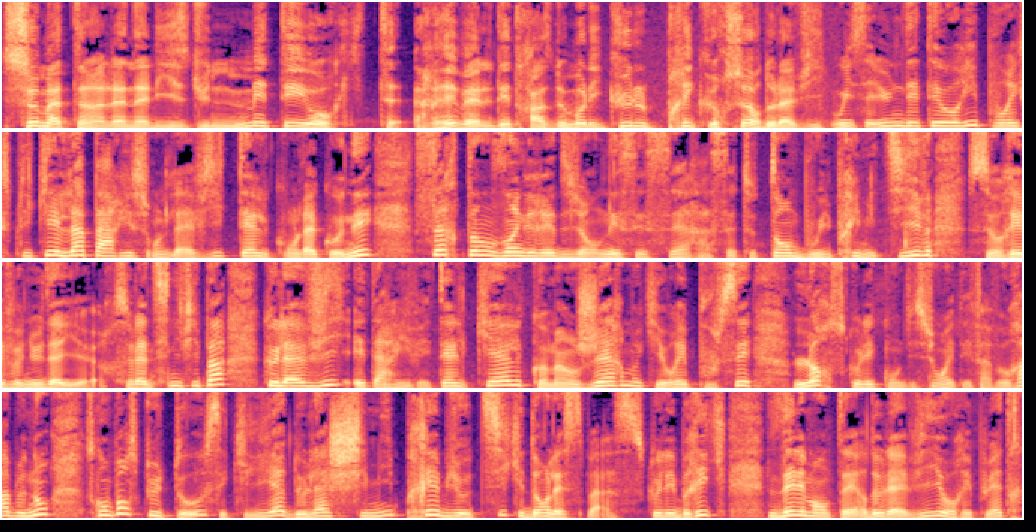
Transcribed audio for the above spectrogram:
Ce matin, l'analyse d'une météorite révèle des traces de molécules précurseurs de la vie. Oui, c'est une des théories pour expliquer l'apparition de la vie telle qu'on la connaît. Certains ingrédients nécessaires à cette tambouille primitive seraient venus d'ailleurs. Cela ne signifie pas que la vie est arrivée telle qu'elle, comme un germe qui aurait poussé lorsque les conditions étaient favorables. Non, ce qu'on pense plutôt, c'est qu'il y a de la chimie prébiotique dans l'espace, que les briques élémentaires de la vie aurait pu être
